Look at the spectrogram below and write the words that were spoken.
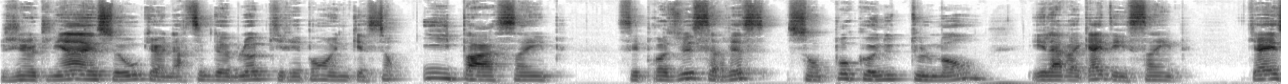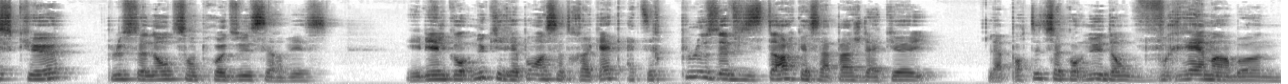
J'ai un client à SEO qui a un article de blog qui répond à une question hyper simple. Ses produits et services sont pas connus de tout le monde et la requête est simple. Qu'est-ce que plus le nom de son produit et service? Eh bien, le contenu qui répond à cette requête attire plus de visiteurs que sa page d'accueil. La portée de ce contenu est donc vraiment bonne.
